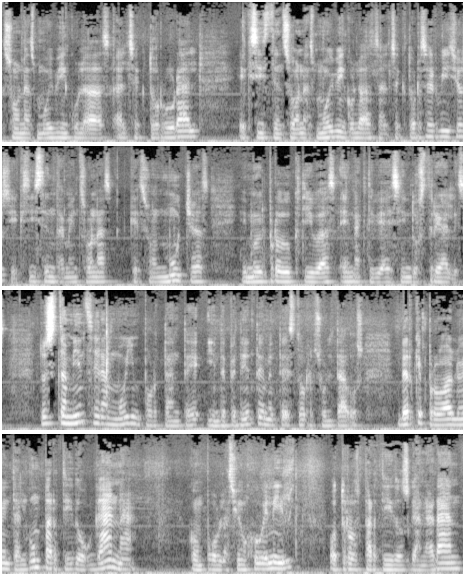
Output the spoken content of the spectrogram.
zonas muy vinculadas al sector rural, existen zonas muy vinculadas al sector servicios y existen también zonas que son muchas y muy productivas en actividades industriales. Entonces también será muy importante, independientemente de estos resultados, ver que probablemente algún partido gana con población juvenil, otros partidos ganarán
